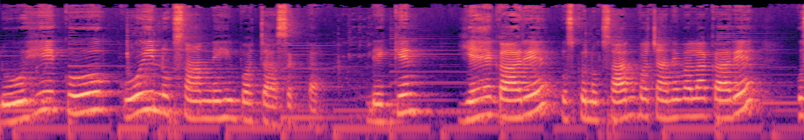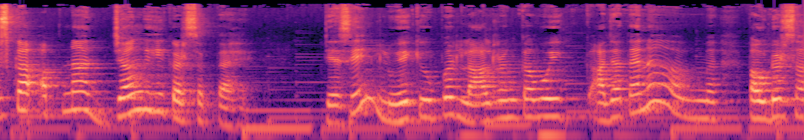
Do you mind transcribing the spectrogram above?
लोहे को कोई नुकसान नहीं पहुँचा सकता, लेकिन यह कार्य, उसको नुकसान पहुँचाने वाला कार्य, उसका अपना जंग ही कर सकता है। जैसे लोहे के ऊपर लाल रंग का वो एक आ जाता है ना पाउडर सा,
